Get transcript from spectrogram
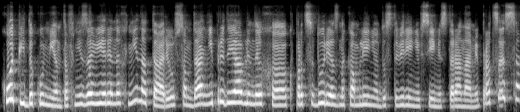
копий документов, не заверенных ни нотариусом, да, не предъявленных э, к процедуре ознакомления удостоверения всеми сторонами процесса,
